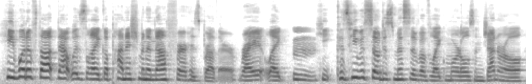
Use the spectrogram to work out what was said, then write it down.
he would have thought that was like a punishment enough for his brother, right? Like Mm. he, because he was so dismissive of like mortals in general,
